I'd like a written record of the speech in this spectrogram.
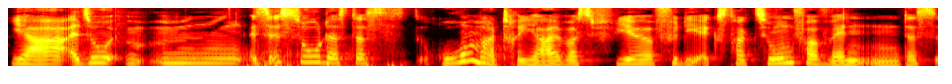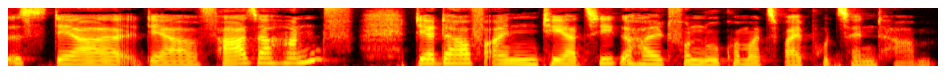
Ja, also mm, es ist so, dass das Rohmaterial, was wir für die Extraktion verwenden, das ist der, der Faserhanf, der darf einen THC-Gehalt von 0,2 Prozent haben.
